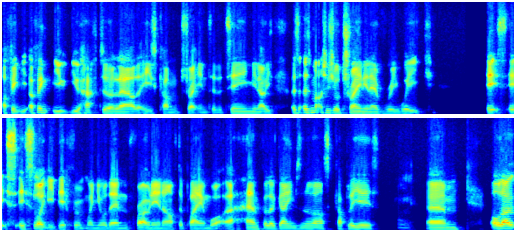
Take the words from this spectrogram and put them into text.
I think I think you you have to allow that he's come straight into the team. You know, as as much as you're training every week, it's it's it's slightly different when you're then thrown in after playing what a handful of games in the last couple of years. Um, although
